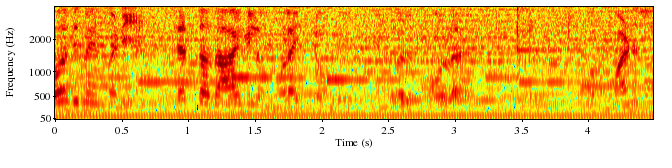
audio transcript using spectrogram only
கோதுமை மணி செத்ததாகிலும் உழைக்கும் என்பது போல ஒரு மனுஷன்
